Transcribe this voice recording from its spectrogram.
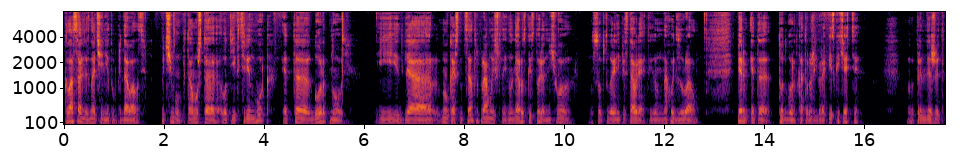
Колоссальное значение этому придавалось. Почему? Потому что вот Екатеринбург – это город новый. И для, ну, конечно, центр промышленный, но для русской истории он ничего, собственно говоря, не представляет. И он находится за Уралом. Пермь – это тот город, который уже европейской части принадлежит.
